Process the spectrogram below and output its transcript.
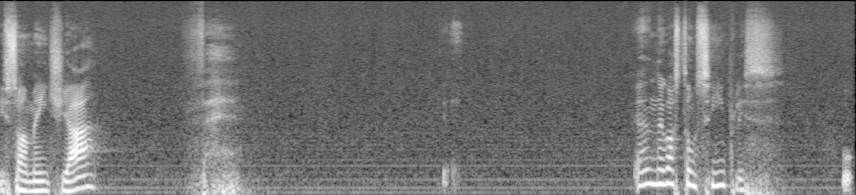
E somente a fé. É um negócio tão simples. O,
